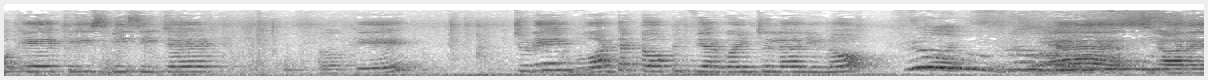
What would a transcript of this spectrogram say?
Okay please be seated. Okay. Today what the topic you are going to learn you know you're a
